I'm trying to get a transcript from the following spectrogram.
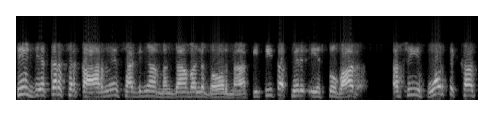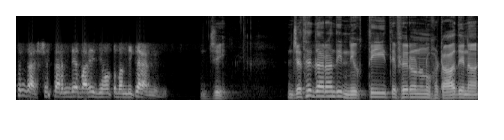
ਤੇ ਜੇਕਰ ਸਰਕਾਰ ਨੇ ਸਾਡੀਆਂ ਮੰਗਾਂ ਵੱਲ ਗੌਰ ਨਾ ਕੀਤੀ ਤਾਂ ਫਿਰ ਇਸ ਤੋਂ ਬਾਅਦ ਅਸੀਂ ਹੋਰ ਤਿੱਖਾ ਸੰਘਰਸ਼ ਕਰਨ ਦੇ ਬਾਰੇ ਜਿਉਂਤਬੰਦੀ ਕਰਾਂਗੇ ਜੀ। ਜੀ। ਜਥੇਦਾਰਾਂ ਦੀ ਨਿਯੁਕਤੀ ਤੇ ਫਿਰ ਉਹਨਾਂ ਨੂੰ ਹਟਾ ਦੇਣਾ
